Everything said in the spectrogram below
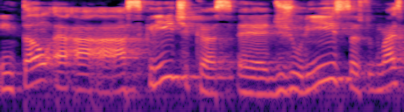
Então, a, a, as críticas é, de juristas e tudo mais,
